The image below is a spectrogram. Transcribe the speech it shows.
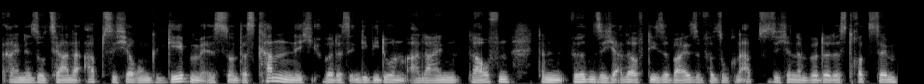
eine soziale Absicherung gegeben ist. Und das kann nicht über das Individuum allein laufen. Dann würden sich alle auf diese Weise versuchen abzusichern, dann würde das trotzdem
